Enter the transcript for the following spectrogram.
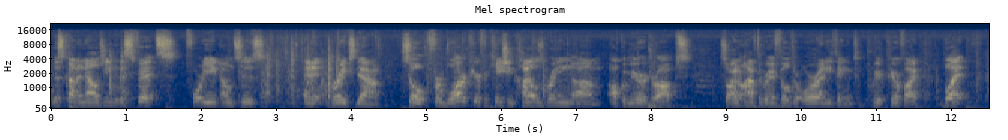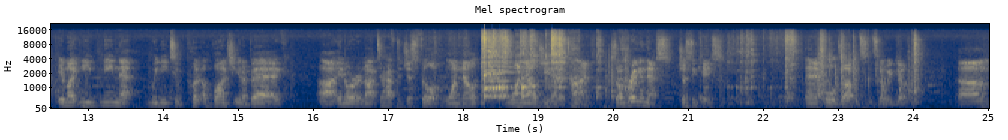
this kind of Nalgene. This fits 48 ounces, and it breaks down. So for water purification, Kyle's bringing um, Aquamira drops, so I don't have to bring a filter or anything to purify. But it might need mean that we need to put a bunch in a bag uh, in order not to have to just fill up one Nal one Nalgene at a time. So I'm bringing this just in case, and it folds up. It's, it's no big deal. Um,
